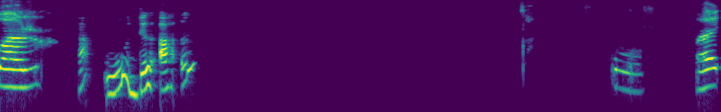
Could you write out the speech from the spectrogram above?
ubar Ha? U. De. Ah. Eng. ubat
